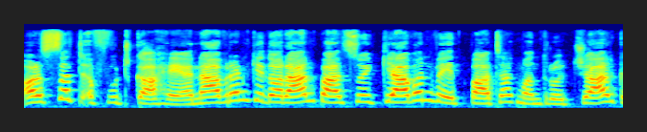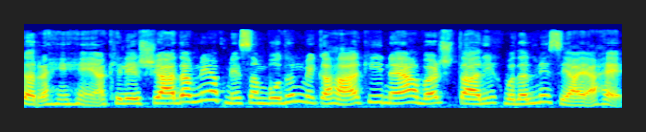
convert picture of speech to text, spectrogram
अड़सठ फुट का है। अनावरण के दौरान पाँच सौ इक्यावन वेद पाठक मंत्रोच्चार कर रहे हैं। अखिलेश यादव ने अपने संबोधन में कहा कि नया वर्ष तारीख बदलने से आया है।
